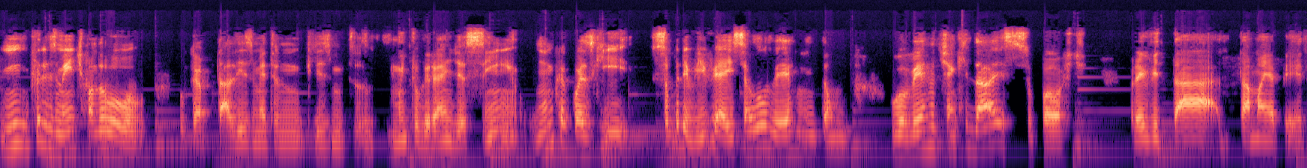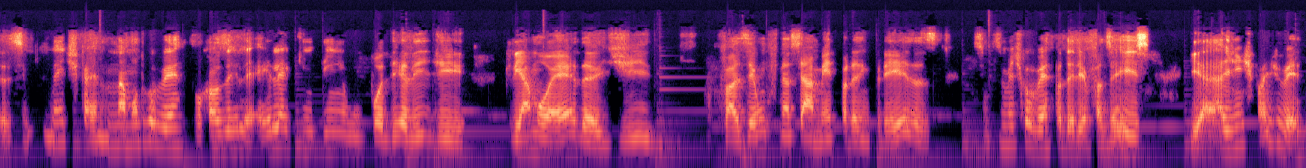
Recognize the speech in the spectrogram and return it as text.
infelizmente, quando o, o capitalismo entra numa crise muito, muito grande assim, a única coisa que sobrevive a isso é o governo. Então, o governo tinha que dar esse suporte para evitar tamanha perda, simplesmente cai na mão do governo, por causa dele, ele é quem tem o poder ali de criar moeda, de fazer um financiamento para as empresas, simplesmente o governo poderia fazer isso. E a, gente pode ver,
